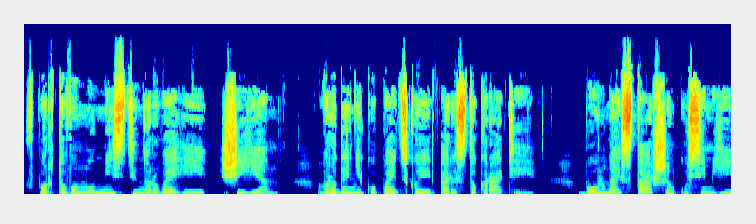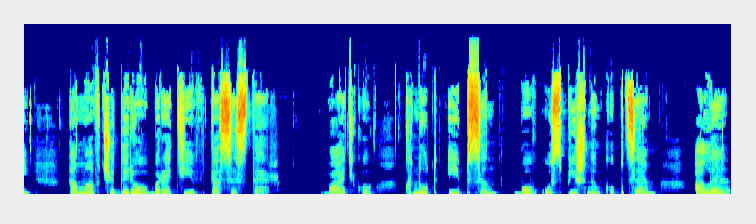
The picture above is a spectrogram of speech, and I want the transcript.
в портовому місті Норвегії Шієн в родині купецької аристократії. Був найстаршим у сім'ї та мав чотирьох братів та сестер. Батько Кнут Іпсен був успішним купцем, але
